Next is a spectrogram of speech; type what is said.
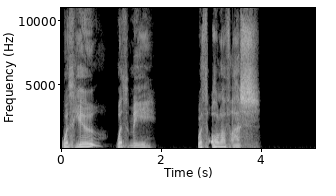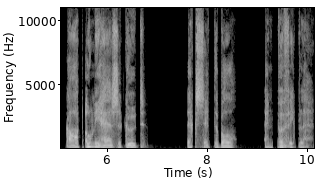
With you, with me, with all of us, God only has a good, acceptable, and perfect plan.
